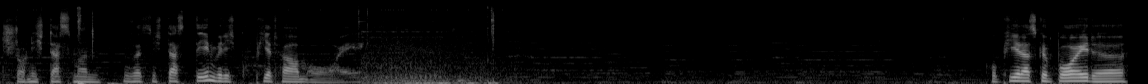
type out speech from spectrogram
Quatsch, doch nicht das, Mann. Du sollst nicht das. Den will ich kopiert haben. Oh, ey. Kopier das Gebäude.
